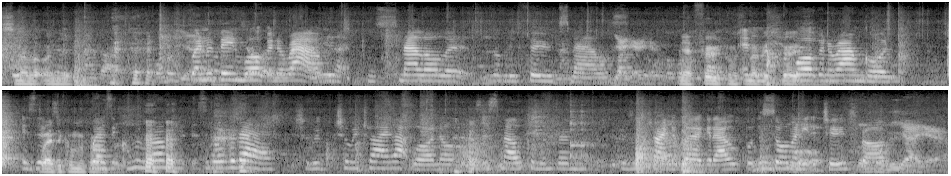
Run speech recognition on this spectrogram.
Smell the onion. when we've been walking around, you can smell all the lovely food smells. Yeah, food comes from And every we're street. walking around going, is it, Where's it coming from? Where's it coming from? is it over there? Should we, should we try that one? Or is the smell coming from, we're just trying to work it out, but there's so many to choose from. Yeah, yeah.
